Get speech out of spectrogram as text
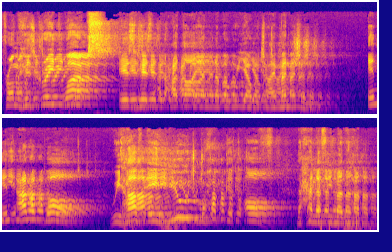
from his great works is his Al-Ataya Nabawiyya which I mentioned. In the Arab world, we have a huge muhaqqiq of the Hanafi madhab.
